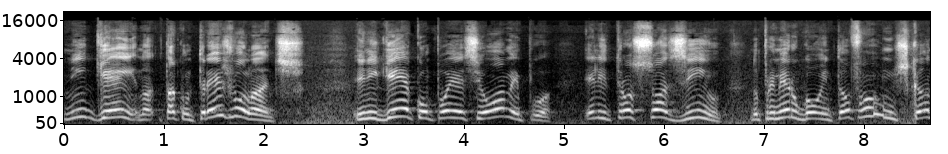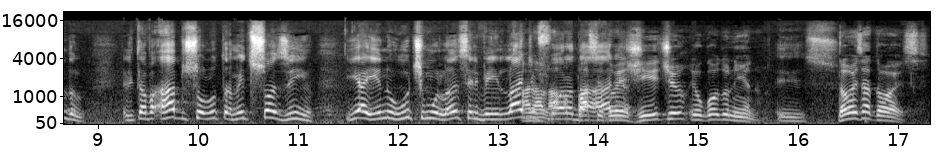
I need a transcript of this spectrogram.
Ninguém. Está com três volantes. E ninguém acompanha esse homem, pô. Ele entrou sozinho. No primeiro gol, então, foi um escândalo. Ele estava absolutamente sozinho. E aí, no último lance, ele vem lá ah, de não, fora não. da passe área. do Egídio e o gol do Nino. Isso. 2 a 2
